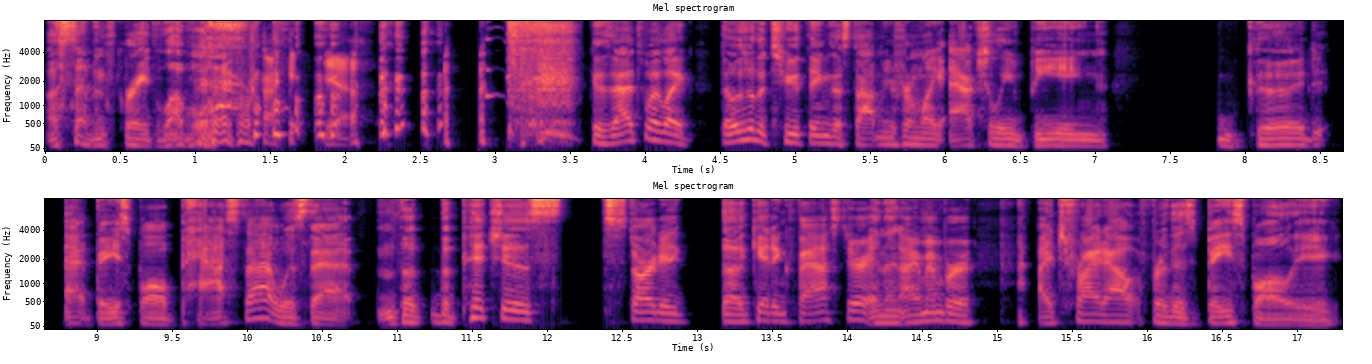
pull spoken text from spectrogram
a seventh grade level. right. Yeah. Because that's what like those are the two things that stopped me from like actually being good at baseball. Past that was that the the pitches started uh, getting faster, and then I remember I tried out for this baseball league,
